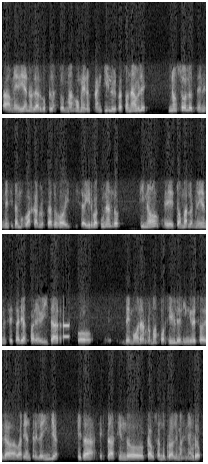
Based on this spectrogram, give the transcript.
a mediano o largo plazo más o menos tranquilo y razonable, no solo necesitamos bajar los casos hoy y seguir vacunando, sino eh, tomar las medidas necesarias para evitar o eh, demorar lo más posible el ingreso de la variante de la India, que ya está haciendo, causando problemas en Europa.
